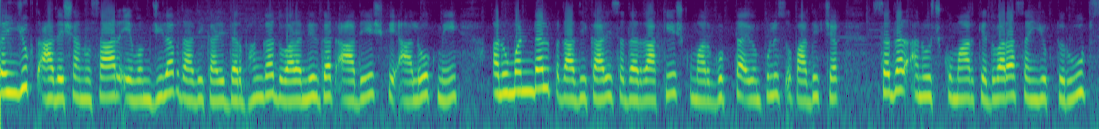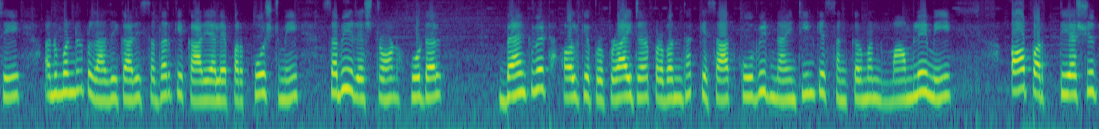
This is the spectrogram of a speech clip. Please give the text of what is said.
संयुक्त आदेशानुसार एवं जिला पदाधिकारी दरभंगा द्वारा निर्गत आदेश के आलोक में अनुमंडल पदाधिकारी सदर राकेश कुमार गुप्ता एवं पुलिस उपाधीक्षक सदर अनुज कुमार के द्वारा संयुक्त रूप से अनुमंडल पदाधिकारी सदर के कार्यालय प्रकोष्ठ में सभी रेस्टोरेंट, होटल, बैंकवेट हॉल के प्रोपराइटर प्रबंधक के साथ कोविड 19 के संक्रमण मामले में अप्रत्याशित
